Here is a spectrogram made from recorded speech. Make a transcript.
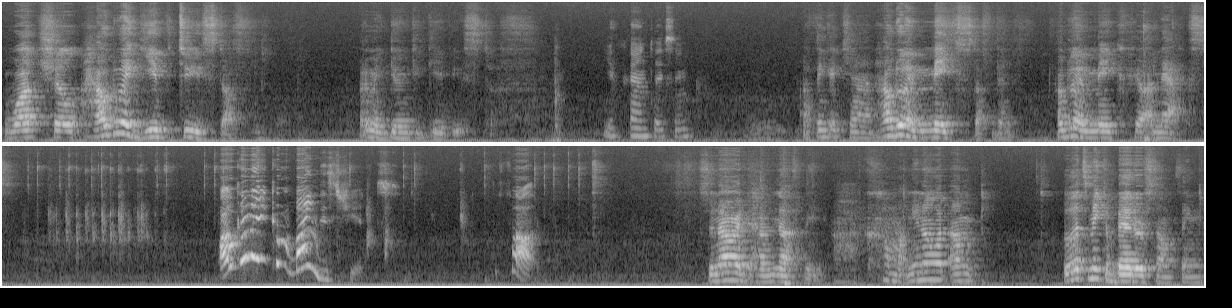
What shall... How do I give to you stuff? What am I doing to give you stuff? You can't, I think. I think I can. How do I make stuff then? How do I make uh, an axe? How can I combine this shit? The fuck? So now I have nothing. Oh, come on. You know what? I'm... Let's make a bed or something.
